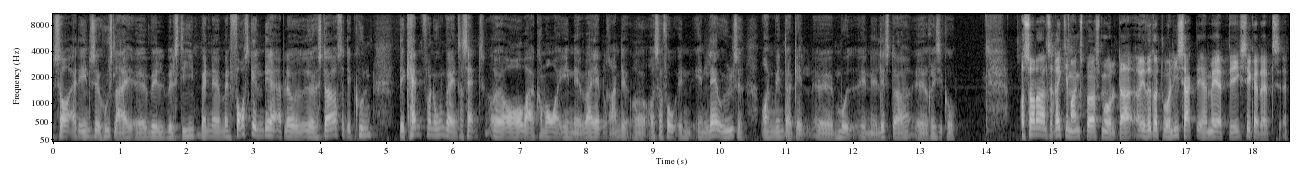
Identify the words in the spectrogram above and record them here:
så at ens øh, husleje øh, vil, vil stige. Men, men forskellen der er blevet større, så det, kun, det kan for nogen være interessant at overveje at komme over i en variabel rente og, og så få en, en lav ydelse og en mindre gæld mod en lidt større risiko. Og så er der altså rigtig mange spørgsmål. Der, og jeg ved godt, du har lige sagt det her med, at det er ikke sikkert, at, at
